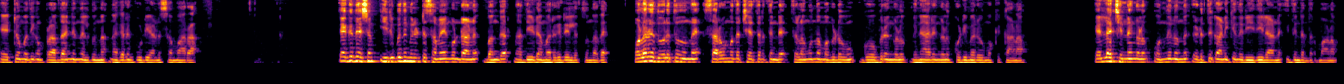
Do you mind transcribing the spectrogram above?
ഏറ്റവും അധികം പ്രാധാന്യം നൽകുന്ന നഗരം കൂടിയാണ് സമാറ. ഏകദേശം ഇരുപത് മിനിറ്റ് സമയം കൊണ്ടാണ് ബങ്കർ നദിയുടെ മറുകരയിലെത്തുന്നത് വളരെ ദൂരത്തു നിന്ന് സർവമത ക്ഷേത്രത്തിന്റെ തിളങ്ങുന്ന മകുടവും ഗോപുരങ്ങളും മിനാരങ്ങളും കൊടിമരവും ഒക്കെ കാണാം. എല്ലാ ചിഹ്നങ്ങളും ഒന്നിനൊന്ന് എടുത്തു കാണിക്കുന്ന രീതിയിലാണ് ഇതിന്റെ നിർമ്മാണം.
